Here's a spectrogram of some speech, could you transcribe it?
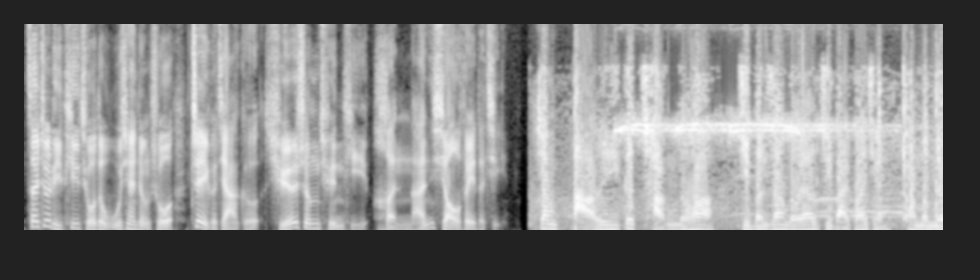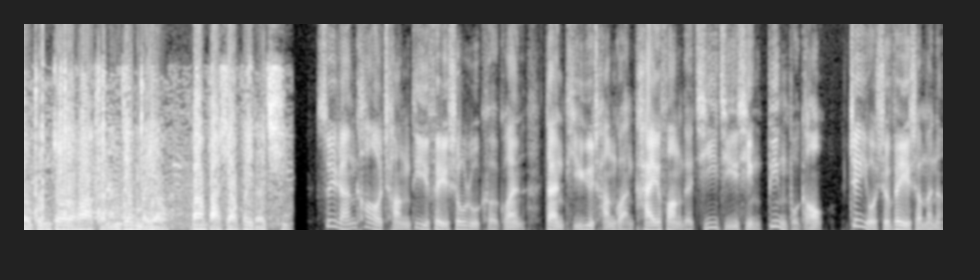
在这里踢球的吴先生说，这个价格学生群体很难消费得起。像打了一个场的话，基本上都要几百块钱。他们没有工作的话，可能就没有办法消费得起。虽然靠场地费收入可观，但体育场馆开放的积极性并不高，这又是为什么呢？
